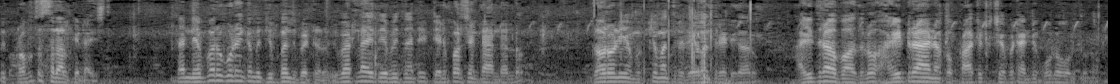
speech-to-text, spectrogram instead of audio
మీకు ప్రభుత్వ స్థలాలు కేటాయిస్తాయి దాన్ని ఎవ్వరు కూడా ఇంకా మీకు ఇబ్బంది పెట్టారు. ఇవట్లా అయితే ఏమైందంటే టెన్ పర్సెంట్ ల్యాండ్లలో గౌరవనీయ ముఖ్యమంత్రి రేవంత్ రెడ్డి గారు హైదరాబాద్లో హైడ్రా అనే ఒక ప్రాజెక్ట్ చేపట్టి అన్ని కూలగొడుతున్నారు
